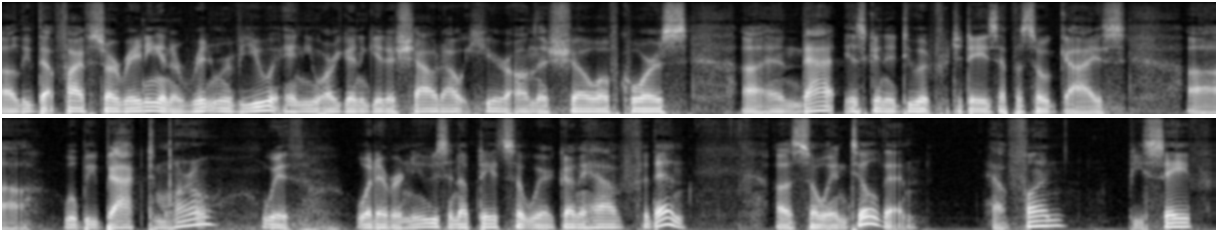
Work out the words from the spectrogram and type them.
Uh, leave that five star rating and a written review, and you are going to get a shout out here on the show, of course. Uh, and that is going to do it for today's episode, guys. Uh, we'll be back tomorrow with whatever news and updates that we're going to have for then. Uh, so until then, have fun, be safe,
